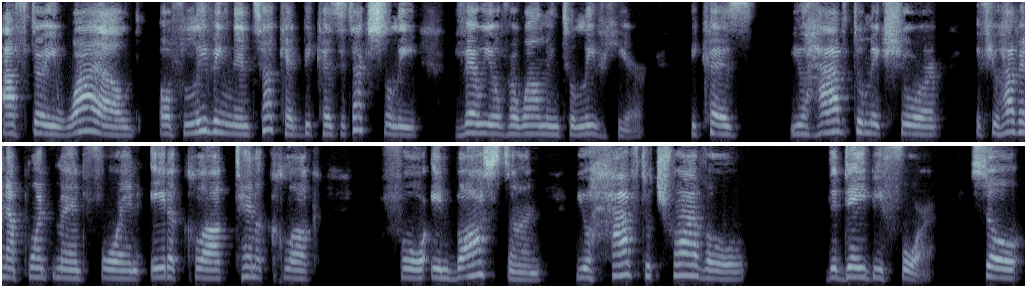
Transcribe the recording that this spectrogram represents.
After a while of living in Nantucket, because it's actually very overwhelming to live here because you have to make sure if you have an appointment for an 8 o'clock 10 o'clock for in boston you have to travel the day before so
